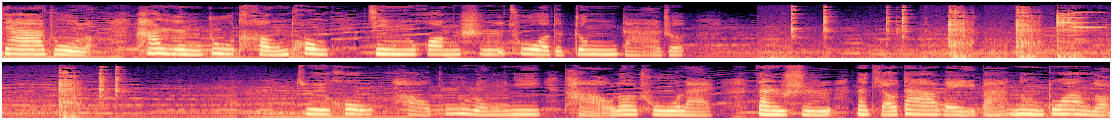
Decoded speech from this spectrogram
夹住了，它忍住疼痛，惊慌失措地挣扎着，最后好不容易逃了出来。但是那条大尾巴弄断了，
